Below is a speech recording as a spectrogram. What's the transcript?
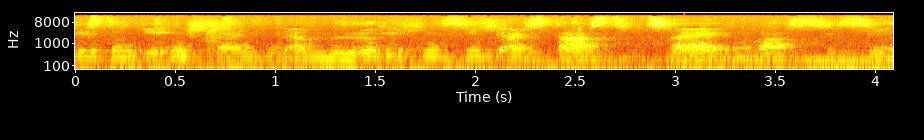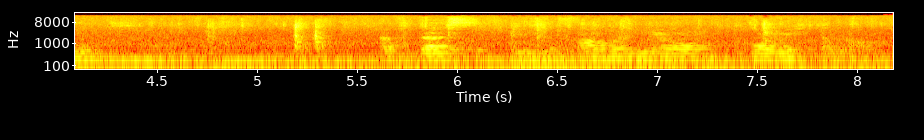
die es den Gegenständen ermöglichen, sich als das zu zeigen, was sie sind. Auf das, diese Formulierung komme ich dann auch.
